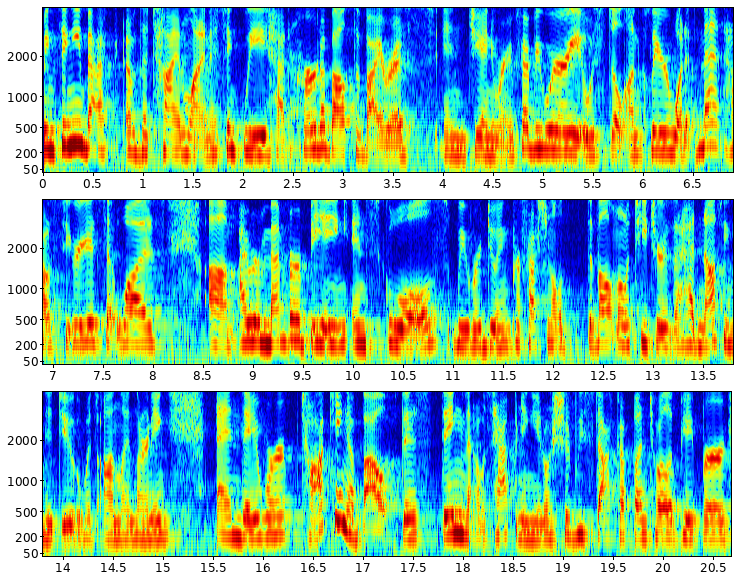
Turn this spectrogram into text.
Mean, thinking back of the timeline, I think we had heard about the virus in January, February. It was still unclear what it meant, how serious it was. Um, I remember being in schools. We were doing professional development with teachers that had nothing to do with online learning, and they were talking about this thing that was happening. You know, should we stock up on toilet paper?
